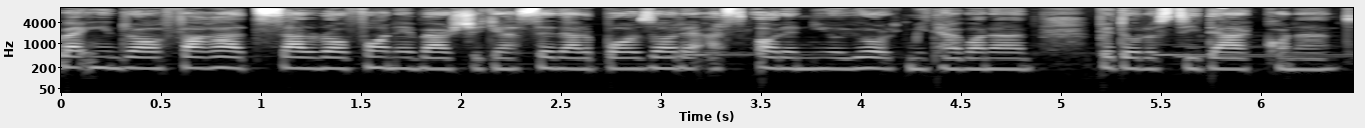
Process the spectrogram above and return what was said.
و این را فقط صرافان ورشکسته در بازار اسعار نیویورک می توانند به درستی درک کنند.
